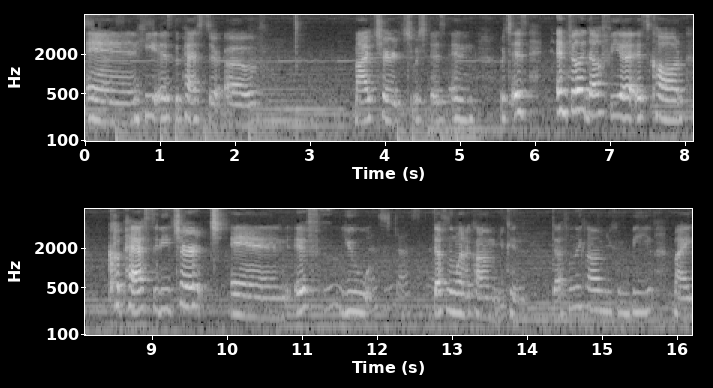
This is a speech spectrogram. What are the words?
And he is the pastor of my church which is in which is in Philadelphia. It's called Capacity Church. And if you definitely want to come you can definitely come. You can be my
